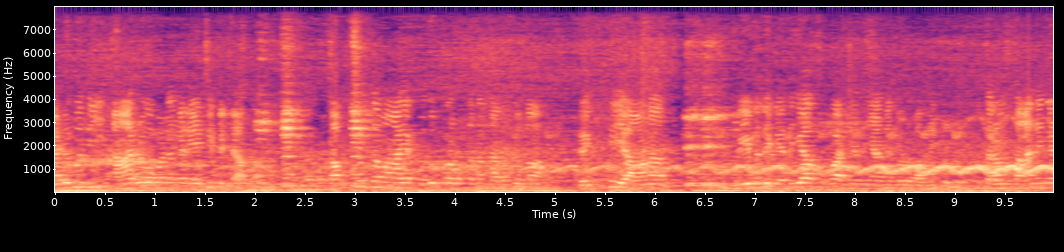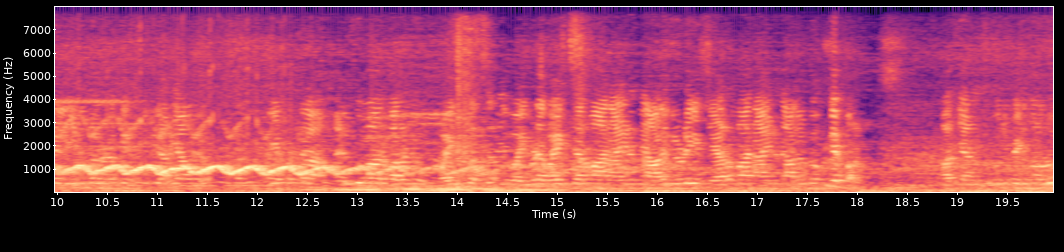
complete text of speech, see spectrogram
അഴിമതി ആരോപണങ്ങൾ ഏറ്റിട്ടില്ല. സംശുദ്ധമായ പൊതുപ്രവർത്തനം നടത്തുന്ന വ്യക്തിയാണ് ശ്രീമതി ഗതിക സുഭാഷ് എന്ന് ഞാൻ നിങ്ങളോട് പറഞ്ഞിട്ടുണ്ട്. ഇത്തരം സ്ഥാനങ്ങളിൽ ഇരുന്നവരൊക്കെ എനിക്ക് അറിയാവുന്ന പ്രിയപ്പെട്ട അൽകുമാർ പറഞ്ഞു വൈസ് പ്രസിഡന്റ് ഇവിടെ വൈസ് ചെയർമാൻ ആയിരുന്ന ആളുകളുടെയും ചെയർമാൻ ആയിരുന്ന ആളുകളുടെ ഒക്കെ പറഞ്ഞു. അത് ഞാൻ സൂചി സൂചിപ്പിക്കുന്നുള്ളൂ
